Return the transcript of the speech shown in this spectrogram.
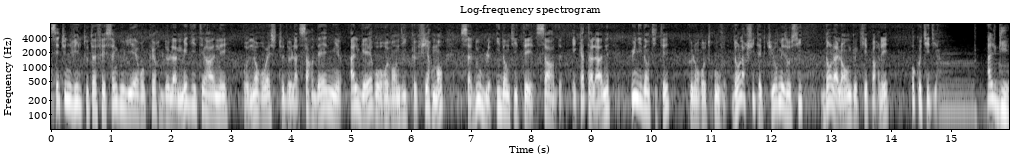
C'est une ville tout à fait singulière au cœur de la Méditerranée, au nord-ouest de la Sardaigne. Alguero revendique fièrement sa double identité sarde et catalane, une identité que l'on retrouve dans l'architecture mais aussi dans la langue qui est parlée au quotidien. Alguer,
